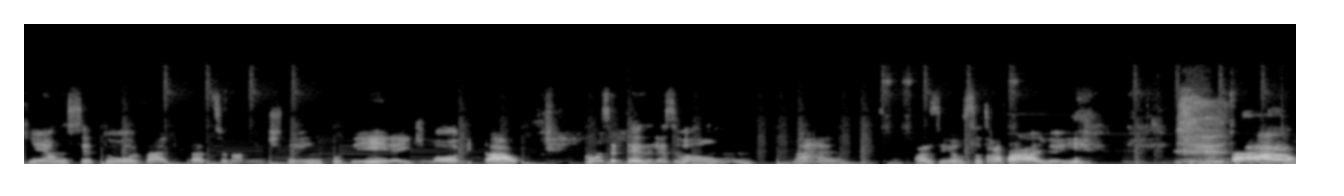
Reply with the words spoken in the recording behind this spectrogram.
que é um setor vai, que tradicionalmente tem poder aí de lobby e tal, com certeza eles vão né, fazer o seu trabalho aí tentar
